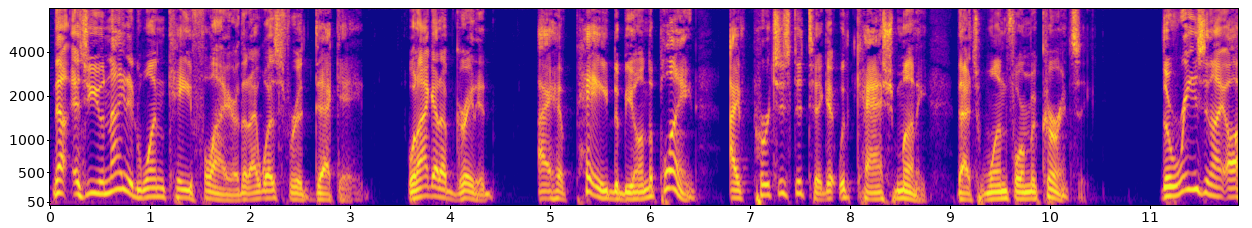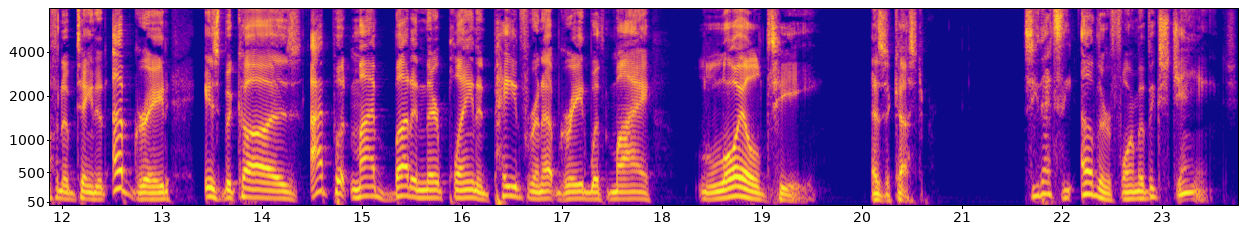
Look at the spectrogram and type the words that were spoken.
Now, as a United 1K flyer that I was for a decade, when I got upgraded, I have paid to be on the plane. I've purchased a ticket with cash money. That's one form of currency. The reason I often obtained an upgrade is because I put my butt in their plane and paid for an upgrade with my loyalty as a customer. See, that's the other form of exchange.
